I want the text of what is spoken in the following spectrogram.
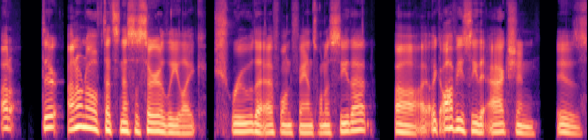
I don't there. I don't know if that's necessarily like true that F1 fans want to see that. Uh, like obviously the action is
